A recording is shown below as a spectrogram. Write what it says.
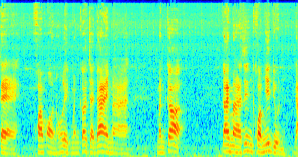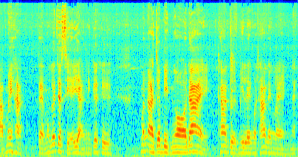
แต่ ความอ่อนของเหล็กมันก็จะได้มา มันก็ได้มาซึ่งความยืดหยุ่นดาบไม่หัก แต่มันก็จะเสียอย่างหนึ่งก็คือ มันอาจจะบิดงอได้ถ้าเกิดมีแรงประทะแรงๆนะ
